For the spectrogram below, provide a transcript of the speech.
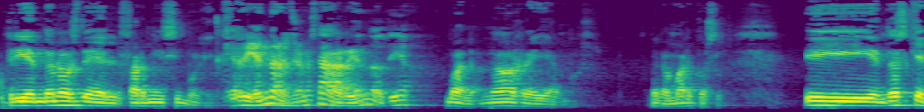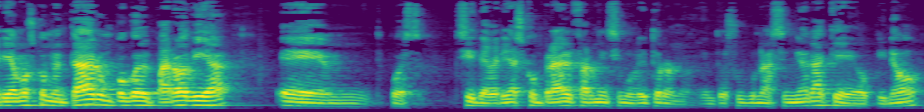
riéndonos del Farming Simulator. Qué riéndonos, yo me estaba riendo, tío. Bueno, no nos reíamos, pero Marco sí. Y entonces queríamos comentar un poco de parodia, eh, pues si deberías comprar el Farming Simulator o no. Y entonces hubo una señora que opinó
